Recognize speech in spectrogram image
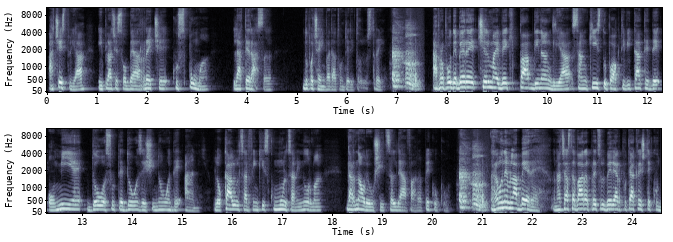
Acestuia îi place să o bea rece cu spumă la terasă după ce a invadat un teritoriu străin. Apropo de bere, cel mai vechi pub din Anglia s-a închis după o activitate de 1229 de ani. Localul s-ar fi închis cu mulți ani în urmă, dar n-au reușit să-l dea afară pe cucu. Rămânem la bere. În această vară prețul berii ar putea crește cu 20%.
